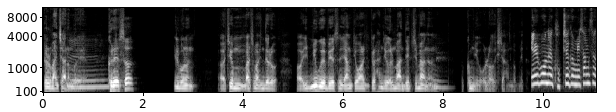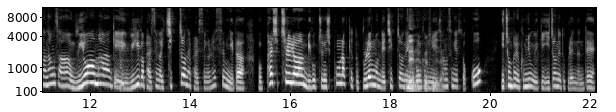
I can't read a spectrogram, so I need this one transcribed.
별로 많지 않은 거예요. 음. 그래서 일본은 어, 지금 말씀하신 대로 어, 이 미국에 비해서는 양적 완화 정책을 한 지가 얼마 안 됐지만은 음. 금리가 올라가기 시작한 겁니다. 일본의 국채 금리 상승은 항상 위험하게 위기가 발생하기 직전에 발생을 했습니다. 뭐 87년 미국 증시 폭락했던 블랙먼데이 직전에 네네, 일본 금리 그렇습니다. 상승했었고 2008년 금융위기 이전에도 그랬는데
